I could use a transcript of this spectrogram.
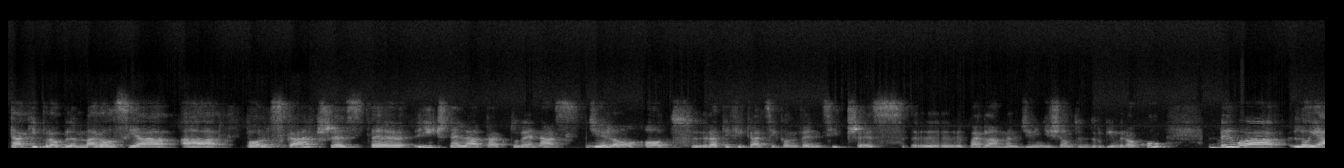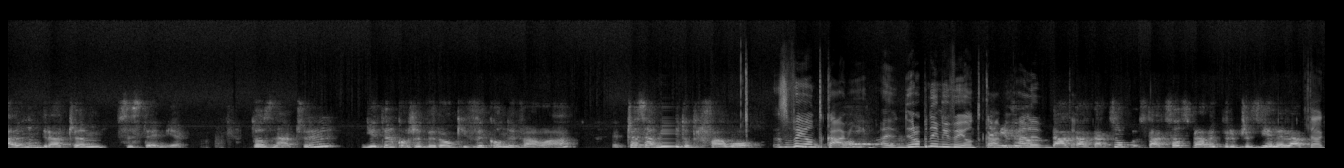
Taki problem ma Rosja, a Polska przez te liczne lata, które nas dzielą od ratyfikacji konwencji przez y, parlament w 1992 roku, była lojalnym graczem w systemie. To znaczy, nie tylko, że wyroki wykonywała, Czasami to trwało. Z wyjątkami, długo. drobnymi wyjątkami. Wyjąt... Ale... Tak, tak, tak. Są, tak. Są sprawy, które przez wiele lat tak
